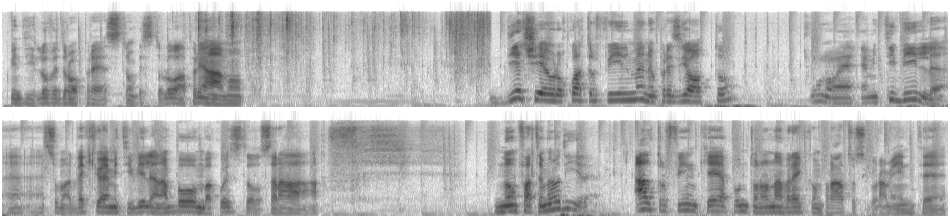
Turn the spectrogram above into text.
quindi lo vedrò presto. Questo lo apriamo. 10 euro 4 film, ne ho presi 8. Uno è Amityville, eh, insomma il vecchio Amityville è una bomba, questo sarà... Non fatemelo dire. Altro film che appunto non avrei comprato sicuramente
